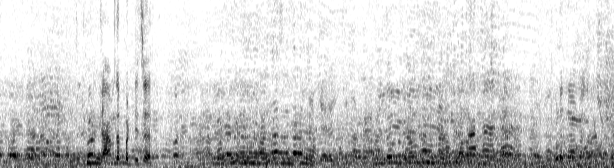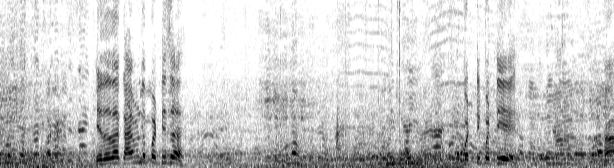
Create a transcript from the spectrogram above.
काय म्हणतं पट्टीचं? हे दादा काय म्हणतो पट्टीचा? पट्टी पट्टी हा.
